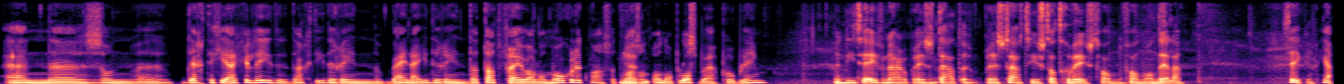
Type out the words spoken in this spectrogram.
En uh, zo'n uh, 30 jaar geleden dacht iedereen, bijna iedereen, dat dat vrijwel onmogelijk was. Het ja. was een onoplosbaar probleem. Een niet te evenaren prestatie is dat geweest van, van Mandela. Zeker, ja.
